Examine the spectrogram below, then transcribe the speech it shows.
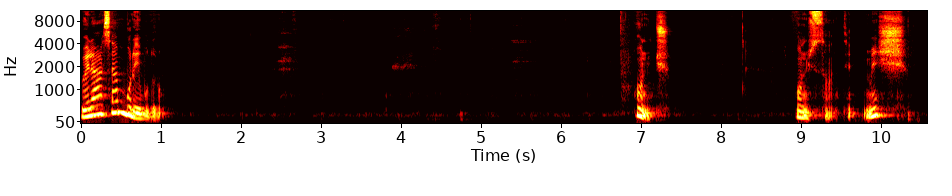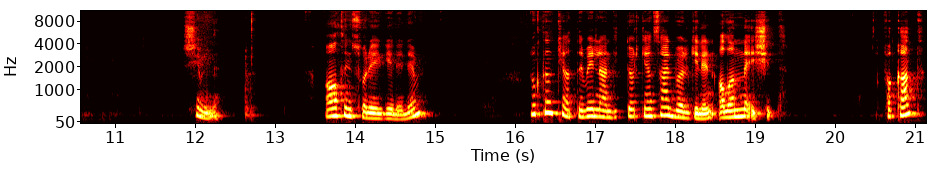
bölersem burayı bulurum. On üç. 13 santimmiş. Şimdi 6. soruya gelelim. Noktalı kağıtta verilen dikdörtgensel bölgelerin alanına eşit. Fakat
